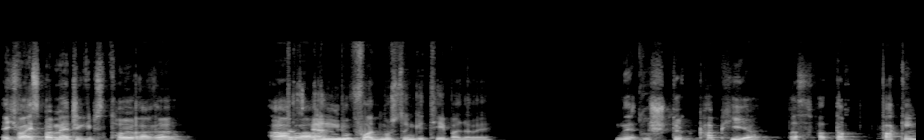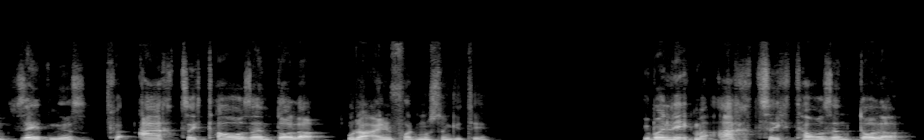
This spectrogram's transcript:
Ich weiß, bei Magic gibt es teurere, das aber wäre ein Ford Mustang GT, by the way. ne, ein Stück Papier, was verdammt fucking selten ist, für 80.000 Dollar. Oder ein Ford Mustang GT. Überleg mal, 80.000 Dollar.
